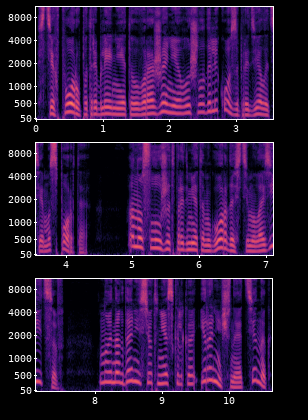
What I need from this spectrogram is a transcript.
С тех пор употребление этого выражения вышло далеко за пределы темы спорта. Оно служит предметом гордости малазийцев, но иногда несет несколько ироничный оттенок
